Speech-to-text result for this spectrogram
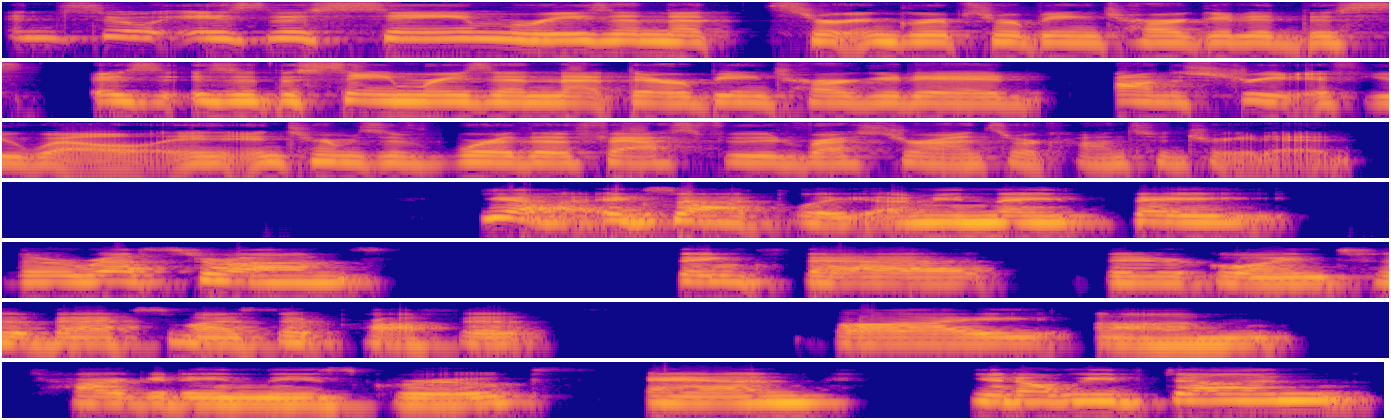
And so is the same reason that certain groups are being targeted this is is it the same reason that they're being targeted on the street, if you will, in, in terms of where the fast food restaurants are concentrated? Yeah, exactly. I mean they they the restaurants think that they're going to maximize their profits by um, targeting these groups. And, you know, we've done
